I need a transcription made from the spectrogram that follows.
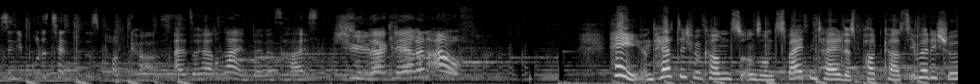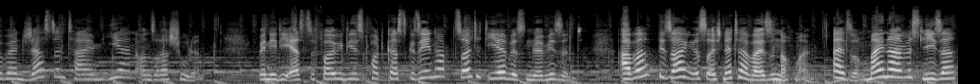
sind die Produzenten des Podcasts. Also hört rein, denn es heißt Schüler klären auf! Hey und herzlich willkommen zu unserem zweiten Teil des Podcasts über die Schulband Just in Time hier an unserer Schule. Wenn ihr die erste Folge dieses Podcasts gesehen habt, solltet ihr wissen, wer wir sind. Aber wir sagen es euch netterweise nochmal. Also, mein Name ist Lisa.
